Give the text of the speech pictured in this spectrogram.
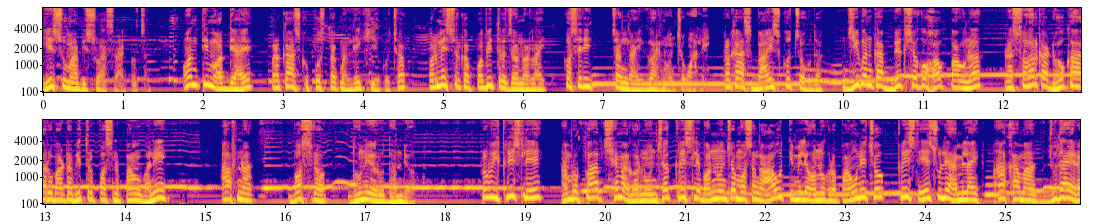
येसुमा विश्वास राख्दछन्। अन्तिम अध्याय प्रकाशको पुस्तकमा लेखिएको छ परमेश्वरका पवित्र जनहरूलाई कसरी चङ्गाई गर्नुहुन्छ उहाँले? प्रकाश बाइसको चौध जीवनका वृक्षको हक पाउन र सहरका ढोकाहरूबाट भित्र पस्न पाऊ भने आफ्ना वस्त्र धुनेहरू धन्य। प्रभु क्रिस्टले हाम्रो पाप क्षमा गर्नुहुन्छ क्रिस्टले भन्नुहुन्छ मसँग आऊ तिमीले अनुग्रह पाउनेछौ। क्रिस्ट यसुले हामीलाई आँखामा जुदाएर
